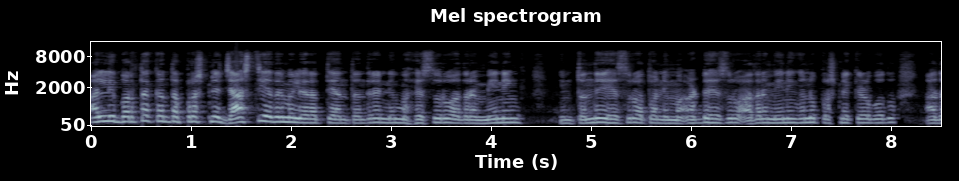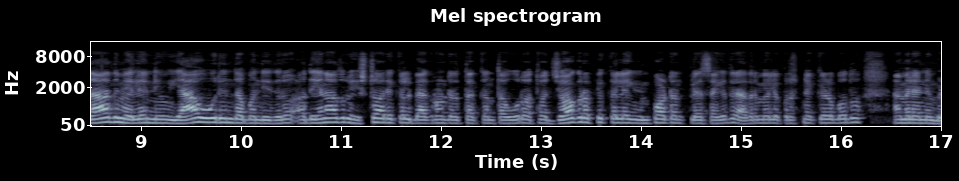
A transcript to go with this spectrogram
ಅಲ್ಲಿ ಬರ್ತಕ್ಕಂಥ ಪ್ರಶ್ನೆ ಜಾಸ್ತಿ ಅದರ ಮೇಲೆ ಇರುತ್ತೆ ಅಂತಂದ್ರೆ ನಿಮ್ಮ ಹೆಸರು, ಅದರ ಮೀನಿಂಗ್ ನಿಮ್ಮ ತಂದೆಯ ಹೆಸರು ಅಥವಾ ನಿಮ್ಮ ಅಡ್ಡ ಹೆಸರು, ಅದರ ಮೀನಿಂಗನ್ನು ಪ್ರಶ್ನೆ ಕೇಳ್ಬೋದು. ಅದಾದ ಮೇಲೆ ನೀವು ಯಾವ ಊರಿಂದ ಬಂದಿದ್ದೀರೋ, ಅದೇನಾದರೂ ಹಿಸ್ಟಾರಿಕಲ್ ಬ್ಯಾಕ್ ಗ್ರೌಂಡ್ ಇರತಕ್ಕಂಥ ಊರು ಅಥವಾ ಜಿಯೋಗ್ರಫಿಕಲ್ ಇಂಪಾರ್ಟೆಂಟ್ ಪ್ಲೇಸ್ ಆಗಿದ್ರೆ ಅದರ ಮೇಲೆ ಪ್ರಶ್ನೆ ಕೇಳ್ಬೋದು. ಆಮೇಲೆ ನಿಮ್ಮ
